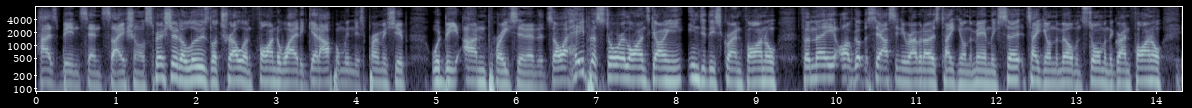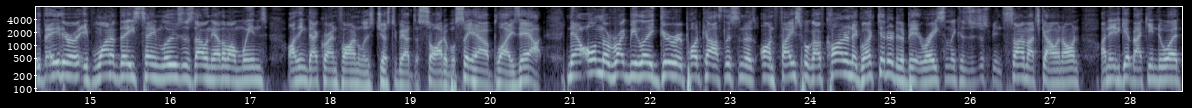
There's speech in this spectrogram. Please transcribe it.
has been sensational, especially to lose Latrell and find a way to get up and win this premiership would be unprecedented. So a heap of storylines going into this grand final. For me, I've got the South Sydney Rabbitohs taking on the Manly, taking on the Melbourne Storm in the grand final. If either, if one of these team loses though and the other one wins, I think that grand final is just about decided. We'll see how it plays out. Now on the Rugby League Guru podcast listeners on Facebook, I've kind of neglected it a bit recently because there's just been so much going on. I need to get back into it.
